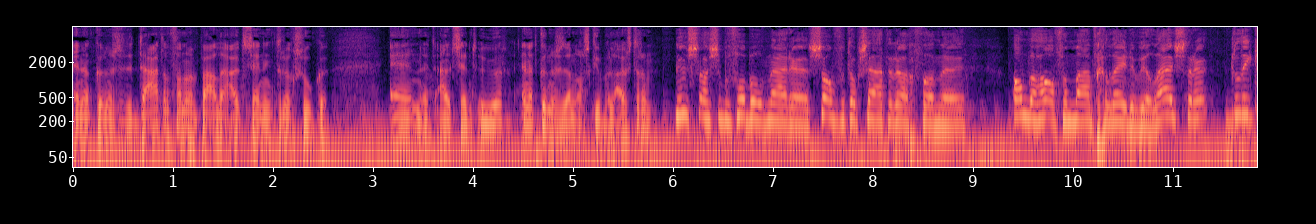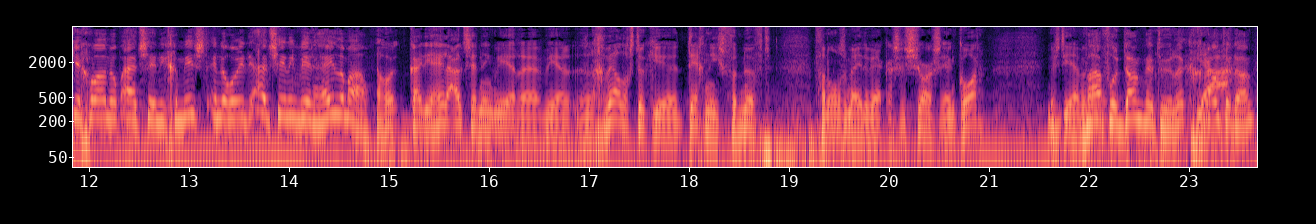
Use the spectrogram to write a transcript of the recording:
En dan kunnen ze de datum van een bepaalde uitzending terugzoeken. En het uitzenduur. En dat kunnen ze dan nog eens een keer beluisteren. Dus als je bijvoorbeeld naar Zandvoort op zaterdag van eh, anderhalve maand geleden wil luisteren... klik je gewoon op uitzending gemist en dan hoor je die uitzending weer helemaal. Dan hoor- kan je die hele uitzending weer, eh, weer een geweldig stukje technisch vernuft van onze medewerkers Sjors en Cor. Dus die hebben Waarvoor dank natuurlijk, Ja, grote dank.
